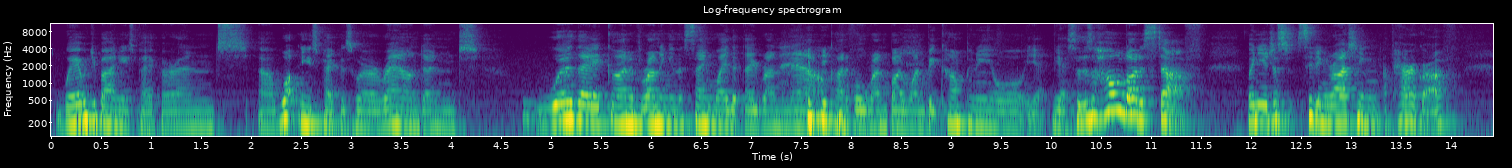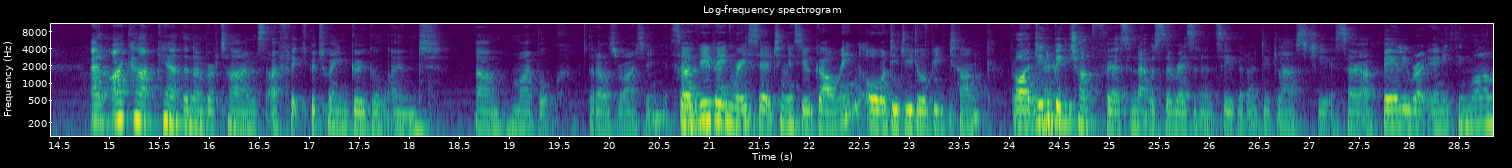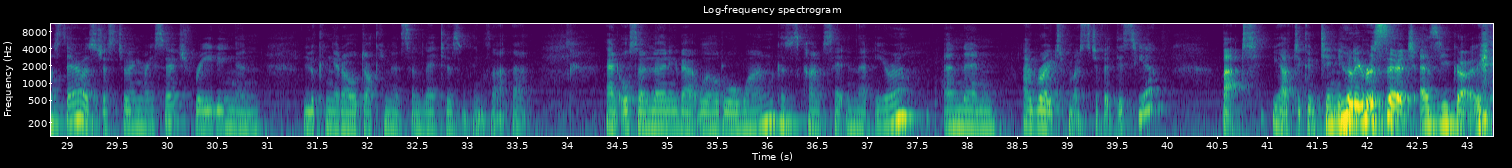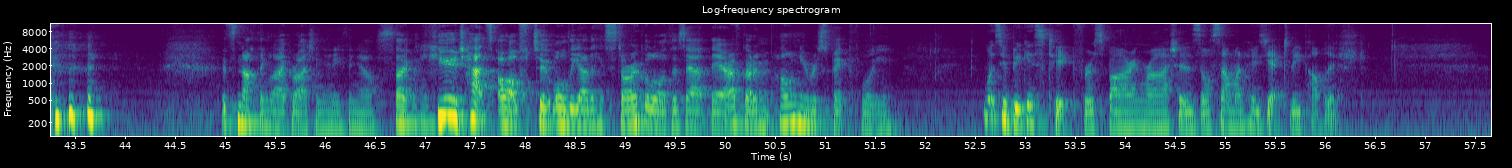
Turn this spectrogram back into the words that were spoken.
where would you buy a newspaper? And uh, what newspapers were around? And were they kind of running in the same way that they run now, kind of all run by one big company, or yeah, yeah. So there's a whole lot of stuff when you're just sitting writing a paragraph, and I can't count the number of times I flicked between Google and um, my book that I was writing. It so have you been researching as you're going, or did you do a big chunk? Oh, I did a big chunk first, and that was the residency that I did last year. So I barely wrote anything while I was there. I was just doing research, reading, and looking at old documents and letters and things like that. And also learning about World War One because it's kind of set in that era. And then I wrote most of it this year, but you have to continually research as you go. it's nothing like writing anything else. So huge hats off to all the other historical authors out there. I've got a whole new respect for you. What's your biggest tip for aspiring writers or someone who's yet to be published?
